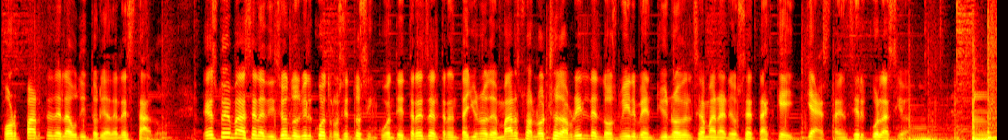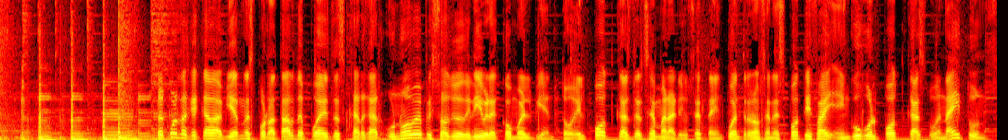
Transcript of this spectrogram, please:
por parte de la Auditoría del Estado. Esto y más en la edición 2453 del 31 de marzo al 8 de abril del 2021 del Semanario Z, que ya está en circulación. Recuerda que cada viernes por la tarde puedes descargar un nuevo episodio de Libre como el Viento, el podcast del semanario Z. Encuéntranos en Spotify, en Google Podcast o en iTunes.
